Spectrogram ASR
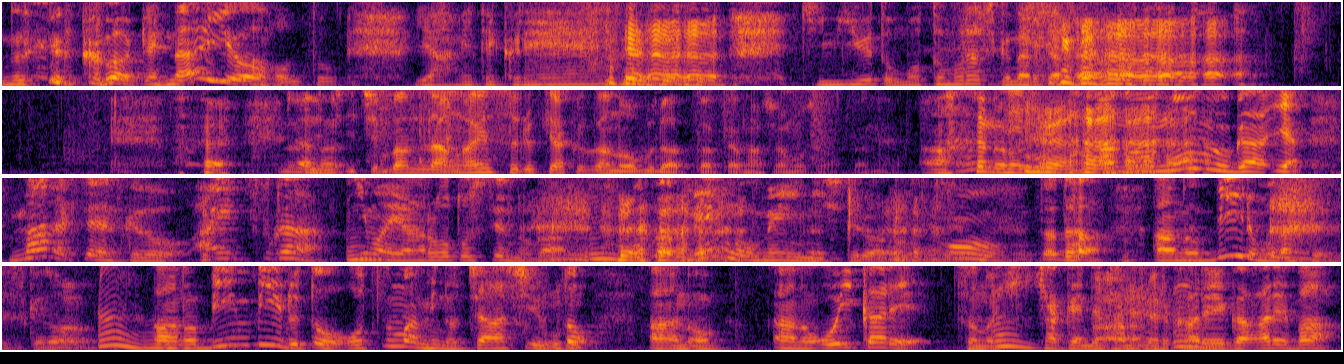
抜くわけないあよ本当？やめてくれ。君言うともっともらしくなるから一番長居する客がノブだったって話は面白かったね。あのあのノブがいやまだ来てないんですけどあいつが今やろうとしてるのが、僕は麺をメインにしてるわけですよ、ただあのビールも出してるんですけど、あの瓶ビールとおつまみのチャーシューとあのあの追いカレーその100円で頼めるカレーがあれば、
